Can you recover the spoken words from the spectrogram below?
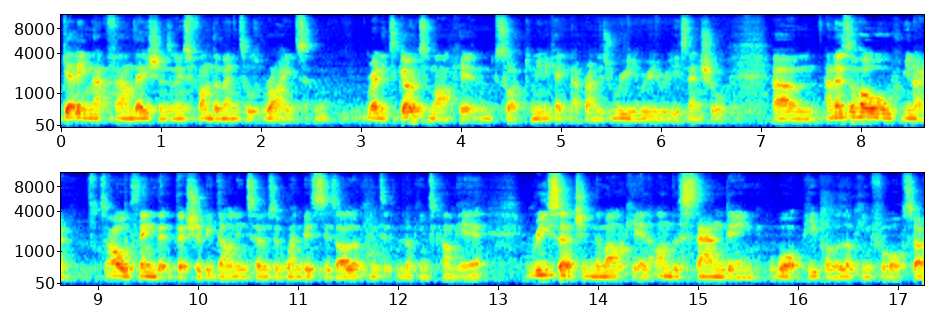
getting that foundations and those fundamentals right ready to go to market and sort of communicating that brand is really, really, really essential. Um, and there's a whole, you know, it's a whole thing that, that should be done in terms of when businesses are looking to looking to come here, researching the market and understanding what people are looking for. So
